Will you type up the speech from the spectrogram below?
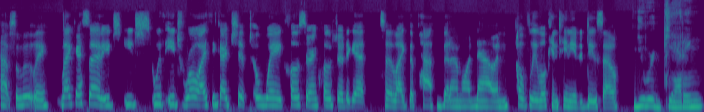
Absolutely. Like I said, each each with each role, I think I chipped away closer and closer to get to like the path that I'm on now, and hopefully we'll continue to do so. You were getting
